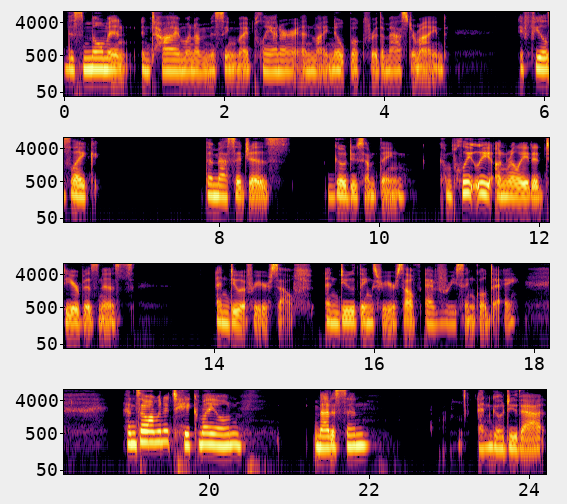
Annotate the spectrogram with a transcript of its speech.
this moment in time when I'm missing my planner and my notebook for the mastermind, it feels like the message is go do something completely unrelated to your business and do it for yourself and do things for yourself every single day. And so I'm going to take my own medicine and go do that.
